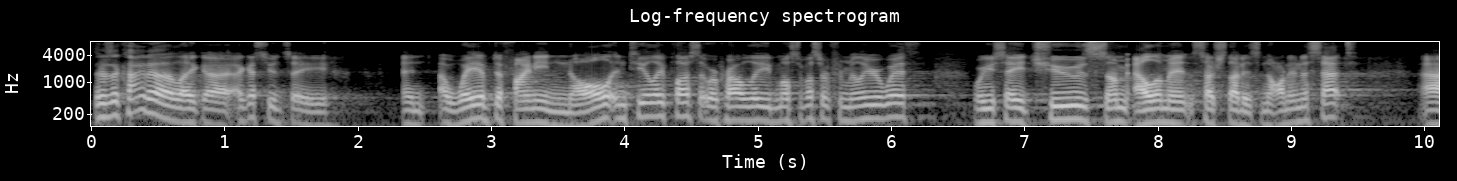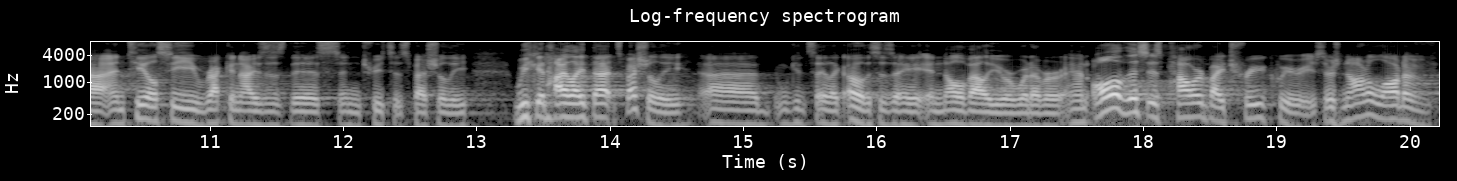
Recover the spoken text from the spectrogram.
there's a kind of like, a, I guess you'd say, an, a way of defining null in TLA plus that we're probably, most of us are familiar with. where you say choose some element such that it's not in a set. Uh, and TLC recognizes this and treats it specially. We could highlight that specially. Uh, we could say like, oh, this is a, a, null value or whatever. And all of this is powered by tree queries. There's not a lot of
